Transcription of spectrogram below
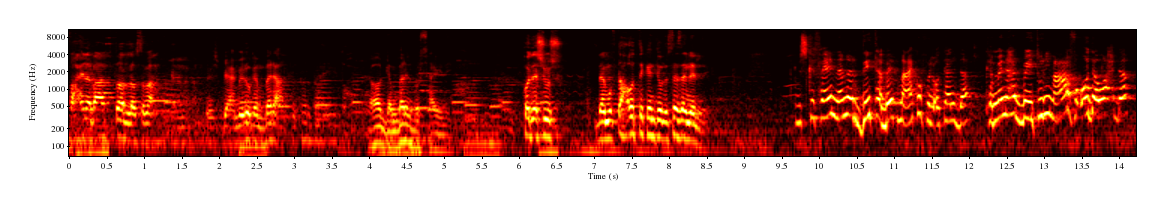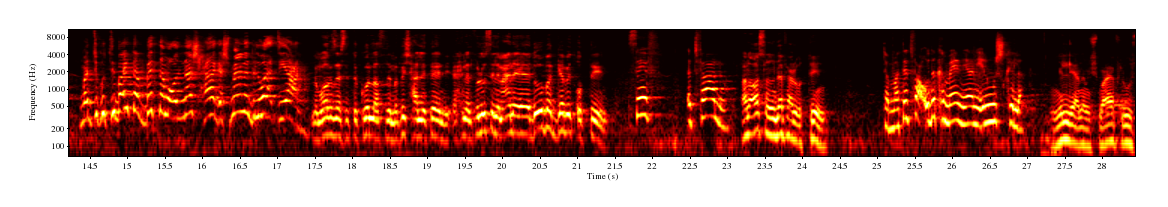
صحينا بقى على الفطار لو سمحت. مش بيعملوا جمبري على الفطار بقى إيه؟ تحفة. آه الجمبري البورسعيدي. خد يا شوشو ده مفتاح أوضتك أنت والأستاذة نيلي. مش كفاية إن أنا رديت أبات معاكم في الأوتيل ده كمان هتبيتوني معاها في أوضة واحدة؟ ما أنت كنت بايتة في بيتنا ما قلناش حاجة اشمعنى دلوقتي يعني؟ لا مؤاخذة يا ست الكل أصل مفيش حل تاني. إحنا الفلوس اللي معانا يا دوبك جابت أوضتين. سيف ادفع له. أنا أصلا دافع الأوضتين. طب ما تدفع أوضة كمان يعني إيه المشكلة؟ نيلي أنا مش معايا فلوس؟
